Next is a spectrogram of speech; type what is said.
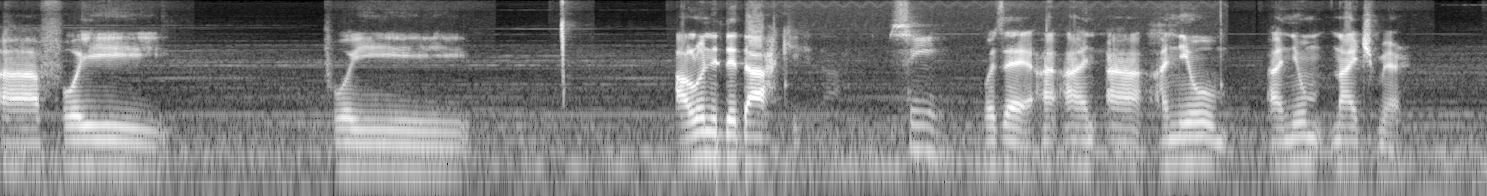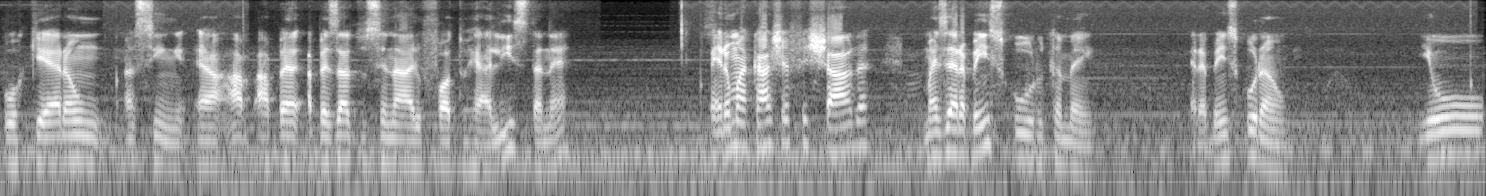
Ah, foi. Foi. Alone in the Dark. Sim. Pois é, a, a, a, a New, a New Nightmare. Porque eram, assim, a- a- ape- apesar do cenário fotorrealista, né? Era uma caixa fechada, mas era bem escuro também. Era bem escurão. E o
